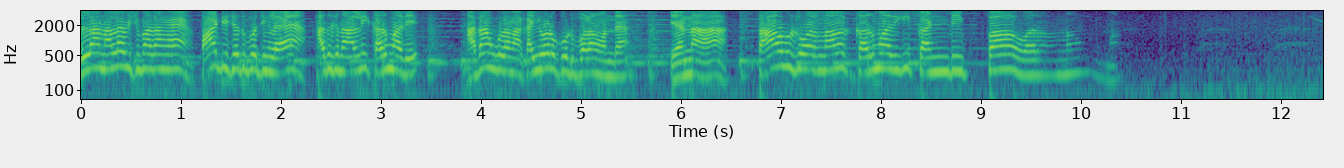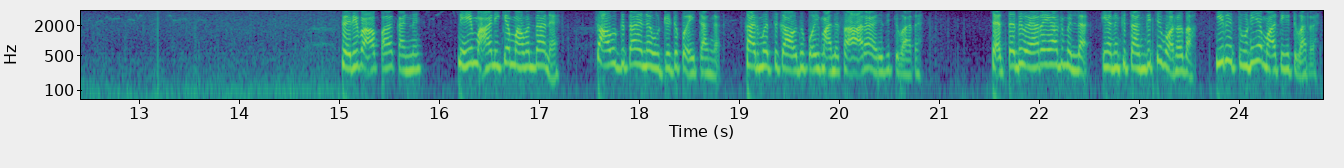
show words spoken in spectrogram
எல்லாம் நல்ல விஷயமா தாங்க பாட்டி செத்து போச்சுங்களே அதுக்கு நாளைக்கு கருமாதி. அதான் உங்களை நான் கையோட கூட்டு போலான்னு வந்தேன். ஏன்னா சாவுக்கு வரனாலும் கருமாதிக்கு கண்டிப்பா வரணும் சரி வாப்பா கண்ணு. நீ மாணிக்கம் அவன் தானே சாவுக்கு தான் என்ன விட்டுட்டு போயிட்டாங்க. கர்மத்துக்காவது போய் மனசார எழுதிட்டு வரேன். செத்தது வேற யாரும் இல்ல. எனக்கு தங்கச்சி வரதான் இரு துணியை மாத்திக்கிட்டு வரேன்.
